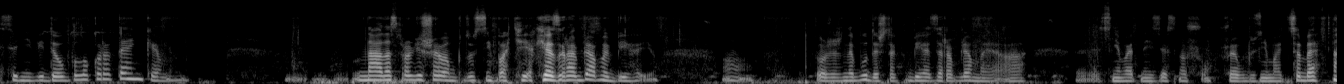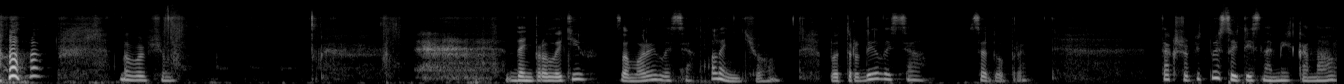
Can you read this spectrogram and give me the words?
Сьогодні відео було коротеньке. На, насправді, що я вам буду знімати, як я з граблями бігаю. О, Теж ж не будеш так бігати за граблями, а е, знімати неізвісно що. Що я буду знімати себе. Ну, в общем. День пролетів, заморилися, але нічого. Потрудилися, все добре. Так що підписуйтесь на мій канал,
